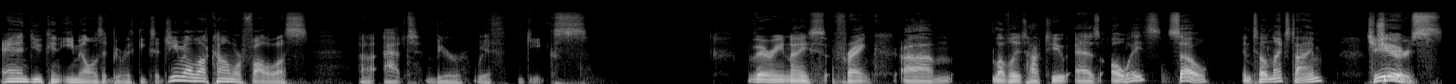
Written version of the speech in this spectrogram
And you can email us at beerwithgeeks at gmail.com or follow us uh, at Beer with Geeks. Very nice, Frank. Um, lovely to talk to you as always. So until next time, Cheers.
